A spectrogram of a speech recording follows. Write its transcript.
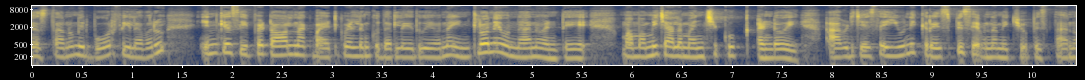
చేస్తాను. మీరు బోర్ ఫీల్ అవ్వరు. In case if at all నాకు బయటకు వెళ్ళడం కుదరలేదు ఏమైనా ఇంట్లోనే ఉన్నాను అంటే మా మమ్మీ చాలా మంచి కుక్ అండ్ ఓయ్ ఆవిడ చేసే యూనిక్ రెసిపీస్ ఏమైనా మీకు చూపిస్తాను.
